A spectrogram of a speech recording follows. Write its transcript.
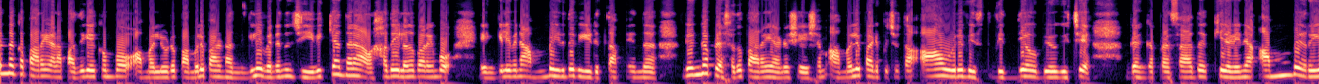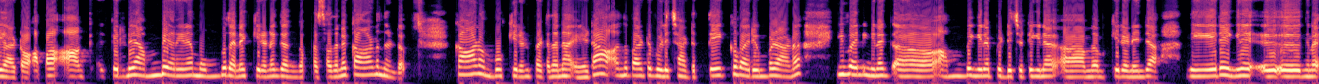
എന്നൊക്കെ പറയാണ്. അപ്പൊ അത് കേൾക്കുമ്പോ അമലോട് പറഞ്ഞു പറഞ്ഞെങ്കിൽ ഇവനൊന്നും ജീവിക്കാൻ തന്നെ അർഹതയില്ലെന്ന് പറയുമ്പോൾ എങ്കിൽ ഇവനെ അമ്പ എഴുതി വീഴ്ത്താം എന്ന് ഗംഗപ്രസാദ് പറയാണ്. ശേഷം അമൽ പഠിപ്പിച്ചു ആ ഒരു വിദ്യ ഉപയോഗിച്ച് ഗംഗപ്രസാദ് കിരണിനെ അമ്പെറിയാട്ടോ അപ്പൊ ആ കിരണിനെ അമ്പെറിയുന്ന മുമ്പ് തന്നെ കിരൺ ഗംഗപ്രസാദിനെ കാണുന്നുണ്ട്. കാണുമ്പോൾ കിരൺ പെട്ടെന്ന് തന്നെ എടാ എന്ന് പറഞ്ഞിട്ട് വിളിച്ച് അടുത്തേക്ക് വരുമ്പോഴാണ് ഇവൻ ഇങ്ങനെ അമ്പ് ഇങ്ങനെ പിടിച്ചിട്ട് ഇങ്ങനെ കിരണിന്റെ നേരെ ഇങ്ങനെ ഇങ്ങനെ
